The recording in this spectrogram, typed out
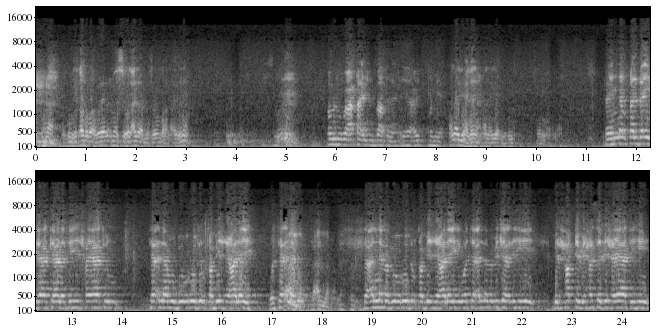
عندما يكون في قبره ويمسه العذاب نسأل الله العافية. نعم. قوله وعقائد الباطلة يعود ضمير. على جهل نعم على جهل نسأل الله العافية. فإن القلب إذا كان فيه حياة تألم بورود القبيح عليه وتألم. تألم. تألم بورود القبيح عليه وتألم بجهله بالحق بحسب حياته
